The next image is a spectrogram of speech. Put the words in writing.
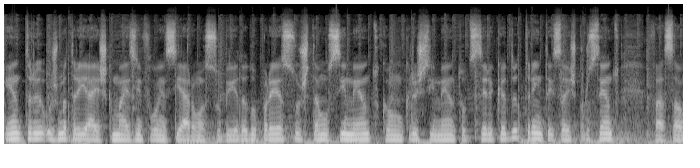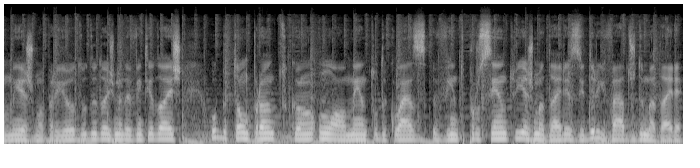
Entre os materiais que mais influenciaram a subida do preço estão o cimento, com um crescimento de cerca de 36% face ao mesmo período de 2022, o betão pronto com um aumento de quase 20% e as madeiras e derivados de madeira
